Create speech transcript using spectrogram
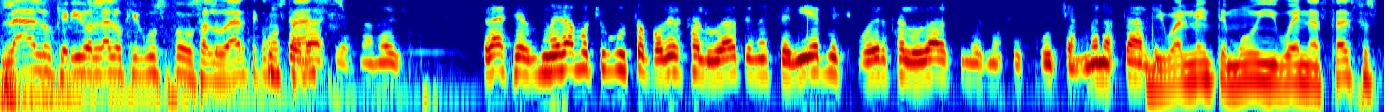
Lalo, querido Lalo, qué gusto saludarte, ¿cómo estás? Gracias, Manuel. Gracias, me da mucho gusto poder saludarte en este viernes y poder saludar a quienes nos escuchan. Buenas tardes. Igualmente, muy buenas tardes. Pues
